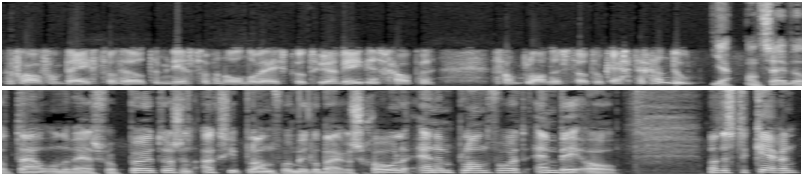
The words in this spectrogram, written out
mevrouw Van Bijsterveld, de minister van Onderwijs, Cultuur en Wetenschappen... van plan is dat ook echt te gaan doen. Ja, want zij wil taalonderwijs voor peuters... een actieplan voor middelbare scholen... en een plan voor het mbo. Wat is de kern?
